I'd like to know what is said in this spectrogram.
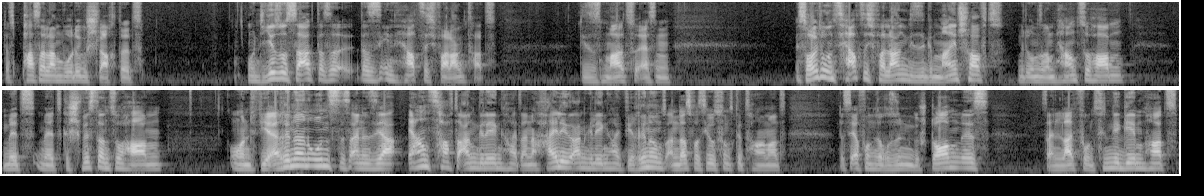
Das Passalam wurde geschlachtet. Und Jesus sagt, dass, er, dass es ihn herzlich verlangt hat dieses Mahl zu essen. Es sollte uns herzlich verlangen, diese Gemeinschaft mit unserem Herrn zu haben, mit, mit Geschwistern zu haben. Und wir erinnern uns, das ist eine sehr ernsthafte Angelegenheit, eine heilige Angelegenheit. Wir erinnern uns an das, was Jesus für uns getan hat, dass er für unsere Sünden gestorben ist, seinen Leib für uns hingegeben hat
